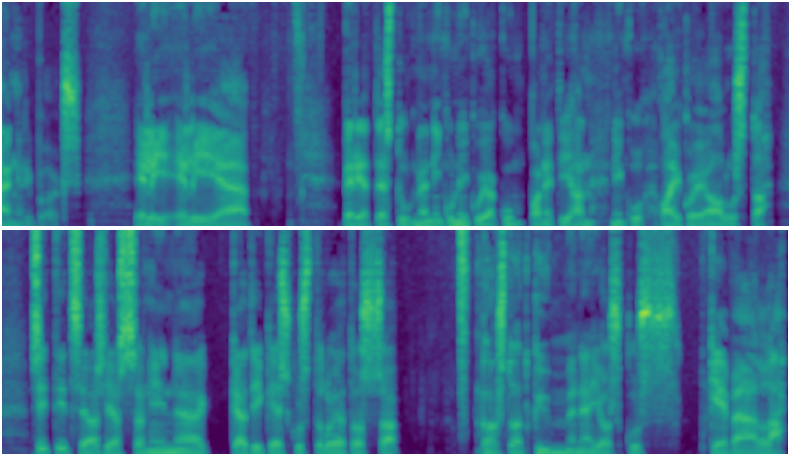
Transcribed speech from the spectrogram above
Angry Birds. Eli, eli äh, periaatteessa tunnen niin kuin, kuin ja kumppanit ihan niin kuin aikojen alusta. Sitten itse asiassa niin äh, käytiin keskusteluja tuossa 2010 joskus keväällä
